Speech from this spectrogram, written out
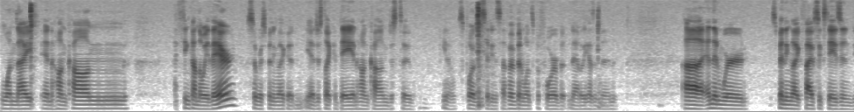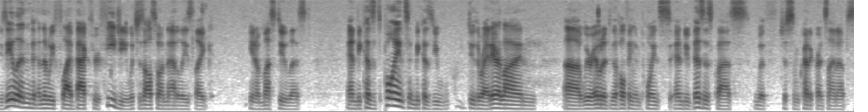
one night in Hong Kong, I think on the way there. So we're spending like a yeah, just like a day in Hong Kong just to you know explore the city and stuff. I've been once before, but Natalie hasn't been. Uh, and then we're spending like five six days in New Zealand, and then we fly back through Fiji, which is also on Natalie's like you know must do list. And because it's points, and because you do the right airline, uh, we were able to do the whole thing in points and do business class with just some credit card signups.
